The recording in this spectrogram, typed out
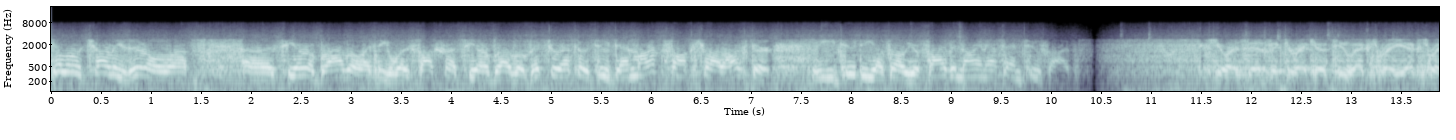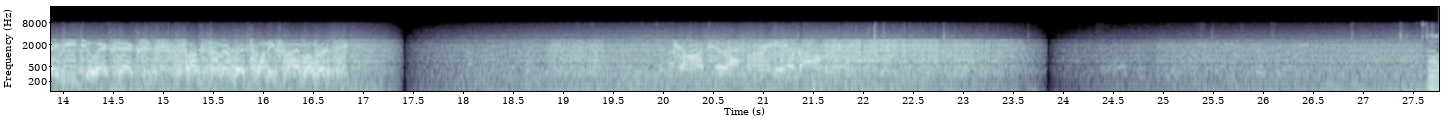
Kilo Charlie Zero, uh, uh, Sierra Bravo, I think it was, Foxtrot Sierra Bravo, Victor Echo 2 Denmark, Foxtrot Oscar, V2 DFO, you're 5 and 9 FN 25. QRZ, Victor Echo 2, X-ray, X-ray, V2XX, Fox November 25, over. Kilo 2 FM radio, go. Uh,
